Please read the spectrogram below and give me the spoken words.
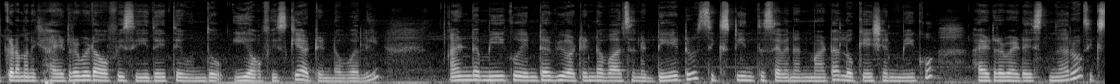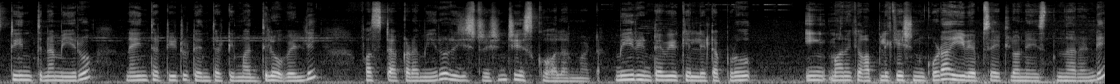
ఇక్కడ మనకి హైదరాబాద్ ఆఫీస్ ఏదైతే ఉందో ఈ ఆఫీస్కి అటెండ్ అవ్వాలి. అండ్ మీకు ఇంటర్వ్యూ అటెండ్ అవ్వాల్సిన డేట్ సిక్స్టీన్త్ సెవెన్ అనమాట లొకేషన్ మీకు హైదరాబాద్ ఇస్తున్నారు. సిక్స్టీన్త్న మీరు nine thirty to ten thirty మధ్యలో వెళ్ళి ఫస్ట్ అక్కడ మీరు రిజిస్ట్రేషన్ చేసుకోవాలన్నమాట. మీరు ఇంటర్వ్యూకి వెళ్ళేటప్పుడు ఈ మనకి అప్లికేషన్ కూడా ఈ వెబ్సైట్లోనే ఇస్తున్నారండి.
